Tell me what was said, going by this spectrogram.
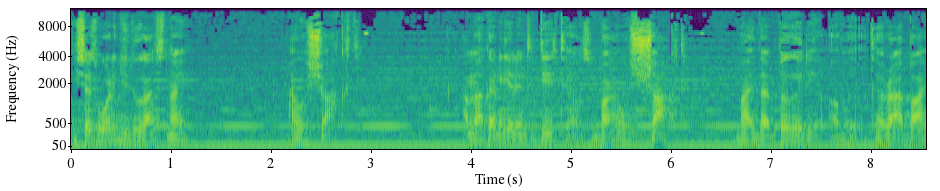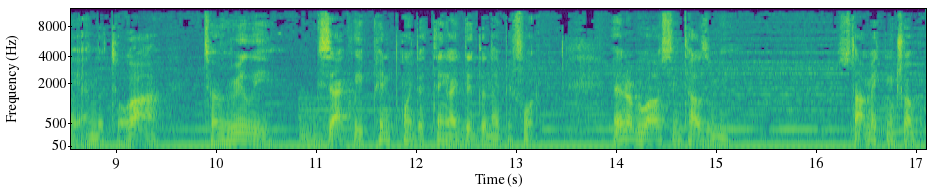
he says, what did you do last night? I was shocked. I'm not going to get into details, but I was shocked by the ability of the rabbi and the Torah to really exactly pinpoint the thing I did the night before. Then Rabbi Wallerstein tells me, stop making trouble.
